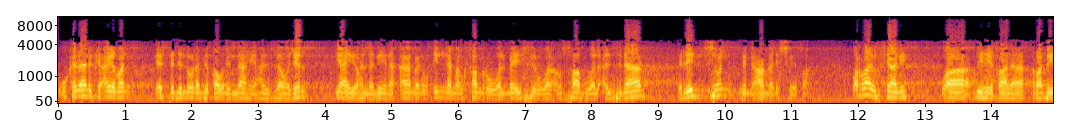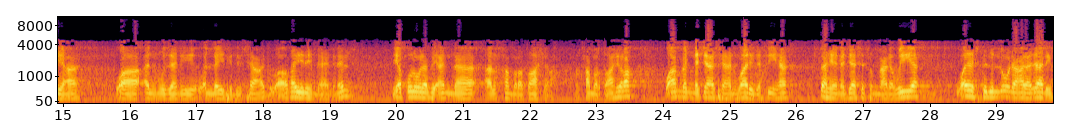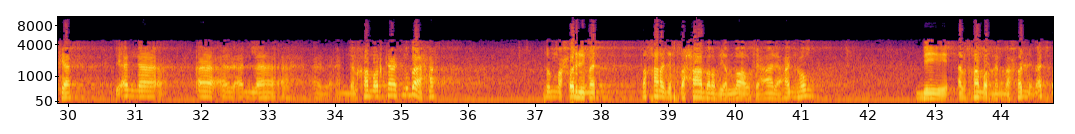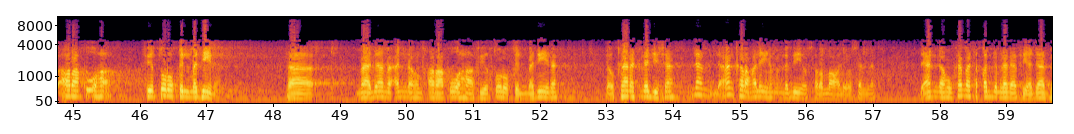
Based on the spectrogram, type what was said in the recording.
وكذلك أيضا يستدلون بقول الله عز وجل يا أيها الذين آمنوا إنما الخمر والميسر والأنصاب والأزلام رجس من عمل الشيطان. والرأي الثاني وبه قال ربيعة والمزني والليث بن سعد وغيرهم من أهل العلم يقولون بأن الخمر طاهرة الخمر طاهرة وأما النجاسة الواردة فيها فهي نجاسة معنوية ويستدلون على ذلك بأن أن الخمر كانت مباحة. ثم حرمت فخرج الصحابة رضي الله تعالى عنهم بالخمر لما حرمت فأراقوها في طرق المدينة. فما دام أنهم أراقوها في طرق المدينة لو كانت نجسة لم لأنكر عليهم النبي صلى الله عليه وسلم لأنه كما تقدم لنا في آداب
